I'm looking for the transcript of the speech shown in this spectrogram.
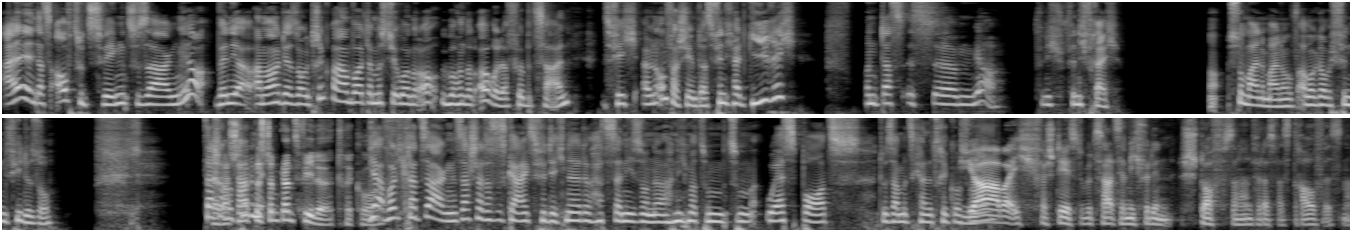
allen das aufzuzwingen, zu sagen, ja, wenn ihr am Anfang der Saison ein Trikot haben wollt, dann müsst ihr über 100 Euro, über 100 Euro dafür bezahlen. Das finde ich eine Unverschämtheit. Das finde ich halt gierig. Und das ist, ähm, ja, finde ich, finde ich frech. Ja, ist nur meine Meinung, aber glaube ich, finden viele so. Sascha, ja, Sascha hat bestimmt ganz viele Trikots. Ja, wollte ich gerade sagen. Sascha, das ist gar nichts für dich, ne? Du hast da nie so eine, nicht mal zum, zum US-Sports, du sammelst keine Trikots. Ja, oder? aber ich verstehe es. Du bezahlst ja nicht für den Stoff, sondern für das, was drauf ist. Ne?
